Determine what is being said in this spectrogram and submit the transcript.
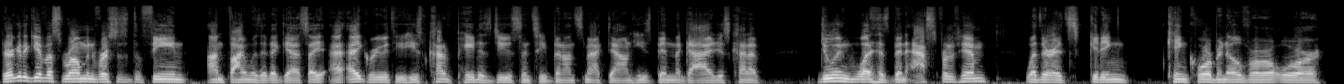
they're going to give us Roman versus the Fiend. I'm fine with it, I guess. I, I, I agree with you. He's kind of paid his dues since he's been on SmackDown. He's been the guy just kind of doing what has been asked of him, whether it's getting King Corbin over or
